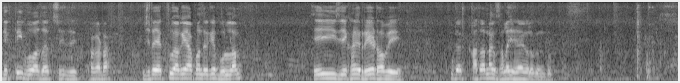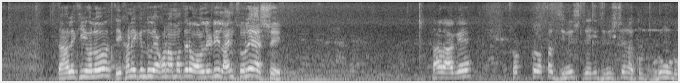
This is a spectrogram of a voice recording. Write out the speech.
দেখতেই বোঝা যাচ্ছে যে ফাঁকাটা। যেটা একটু আগে আপনাদেরকে বললাম, এই যে এখানে রেড হবে, পুরো খাতারনাক ঝালাই হয়ে গেল কিন্তু। তাহলে কি হলো, এখানে কিন্তু এখন আমাদের অলরেডি লাইন চলে আসছে। তার আগে ছোট্ট একটা জিনিস যে এই জিনিসটা না খুব ঘুরুমুড়ু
